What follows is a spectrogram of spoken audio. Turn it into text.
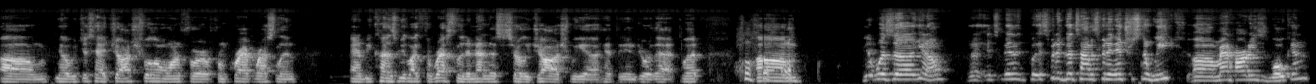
Um, you know, we just had Josh Fuller on for from Crab Wrestling, and because we like the wrestling and not necessarily Josh, we uh, had to endure that. But um, it was a, uh, you know, it's been it's been a good time. It's been an interesting week. Uh, Matt Hardy's woken.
